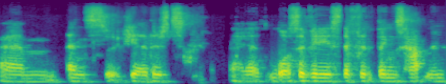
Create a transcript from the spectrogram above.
Um, and so yeah, there's uh, lots of various different things happening.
